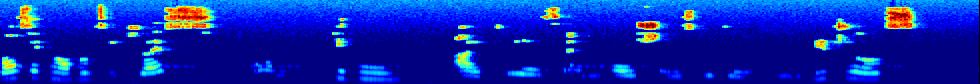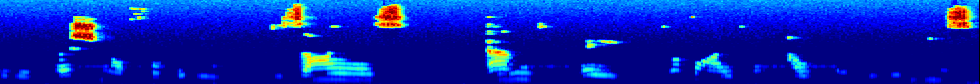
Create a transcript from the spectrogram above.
Gothic novels address um, hidden ideas and emotions within individuals, the repression of forbidden desires, and they provide an outlet, a release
